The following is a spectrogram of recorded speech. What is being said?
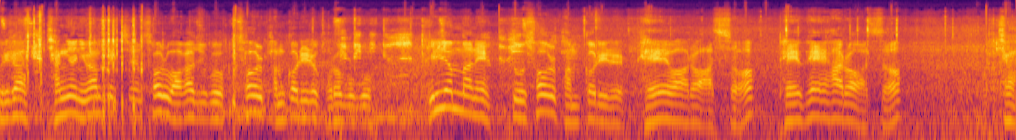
우리가 작년 이맘때쯤 서울 와가지고 서울 밤거리를 걸어보고 1년 만에 또 서울 밤거리를 배회하러 왔어. 배회하러 왔어. 자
